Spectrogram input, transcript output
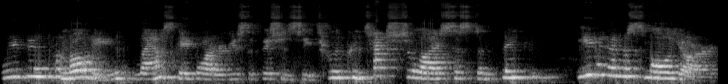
we've been promoting landscape water use efficiency through contextualized system thinking. Even in a small yard,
